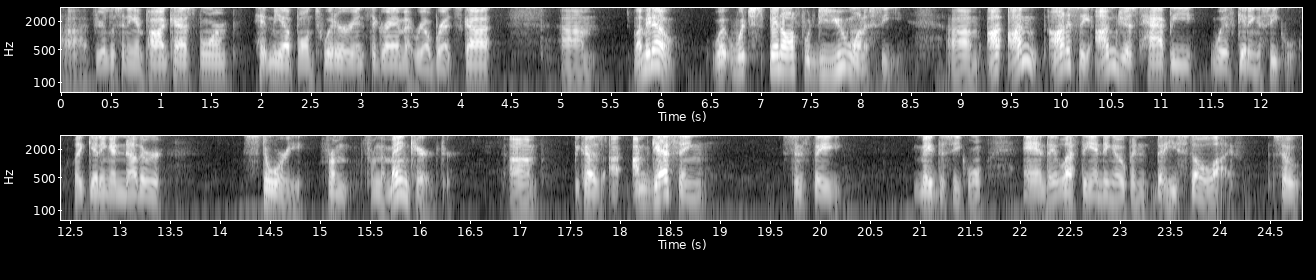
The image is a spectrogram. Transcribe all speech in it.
Uh, if you're listening in podcast form, hit me up on Twitter or Instagram at Real Brett Scott. Um, let me know what which spinoff do you want to see? Um, I, I'm honestly, I'm just happy with getting a sequel, like getting another story from from the main character, um, because I, I'm guessing since they made the sequel and they left the ending open that he's still alive. So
